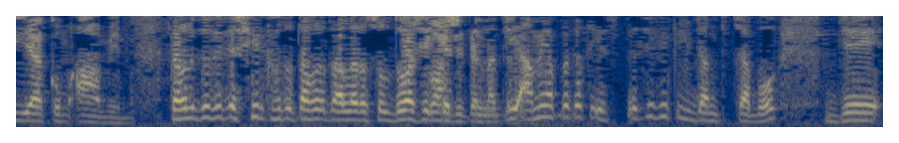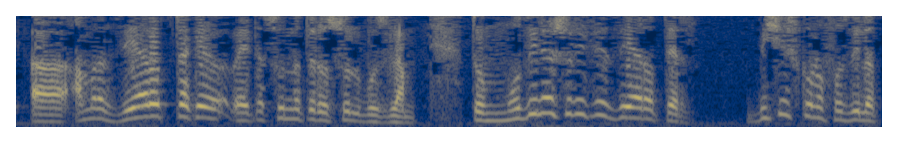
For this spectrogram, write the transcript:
ইয়্যাকুম আমিন। তাহলে যদি এটা শির্ক হতো তাহলে তো আল্লাহ রসুল দোয়া শিক্ষা দিতেন না। জি আমি আপনার কাছে স্পেসিফিকলি জানতে চাবো যে আমরা জিয়ারতটাকে এটা সুন্নতের রসুল বুঝলাম। তো মদিনা শরীফের জিয়ারতের বিশেষ কোনো ফজিলত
